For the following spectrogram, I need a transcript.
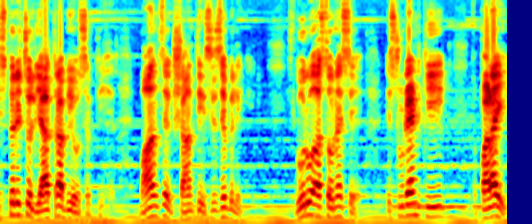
स्पिरिचुअल यात्रा भी हो सकती है। मानसिक शांति इसी से मिलेगी। गुरु अस्त होने से स्टूडेंट की पढ़ाई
